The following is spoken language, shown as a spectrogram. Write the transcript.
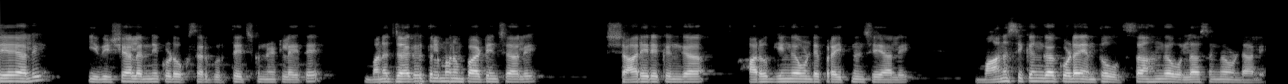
చేయాలి? ఈ విషయాలన్నీ కూడా ఒకసారి గుర్తు తెచ్చుకున్నట్లయితే మన జాగ్రత్తలు మనం పాటించాలి. శారీరకంగా ఆరోగ్యంగా ఉండే ప్రయత్నం చేయాలి. మానసికంగా కూడా ఎంతో ఉత్సాహంగా, ఉల్లాసంగా ఉండాలి.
